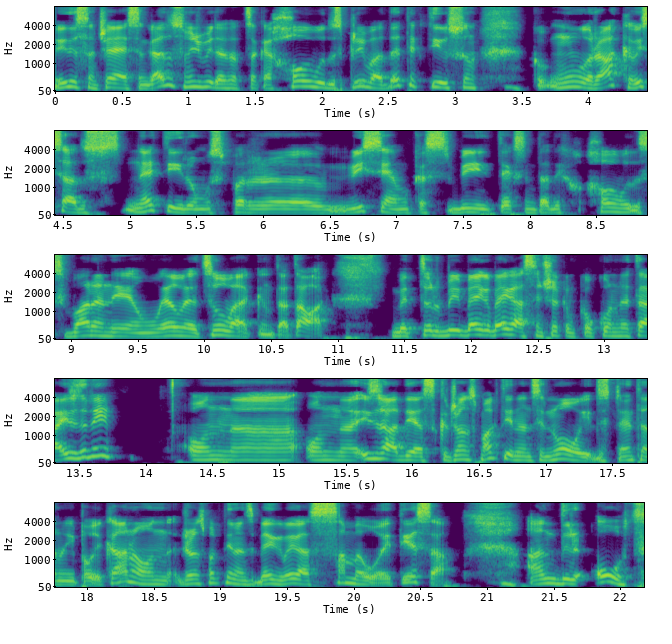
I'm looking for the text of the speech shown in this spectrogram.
30, 40 gadus, un viņš bija tāds tā kā Holivudas privāti detektīvs un nu, raka visādus netīrumus par uh, visiem, kas bija, teiksim, tādi Holivudas varenie un lielie cilvēki un tā tālāk. Bet tur bija beigu, beigās viņš kaut ko ne tā izdarīja. Un, uh, un izrādījās, ka Džons Maktīnans ir nolīdzis Antoniju Polikānu, un Džons Maktīnans beigu beigās sameloja tiesā under oath.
